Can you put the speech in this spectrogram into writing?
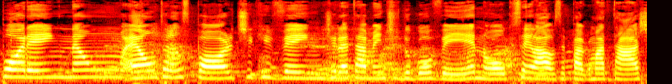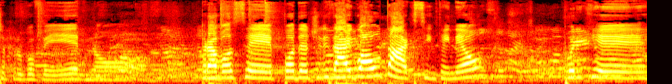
porém não é um transporte que vem diretamente do governo, ou que, sei lá, você paga uma taxa pro governo pra você poder utilizar igual o táxi, entendeu? Porque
